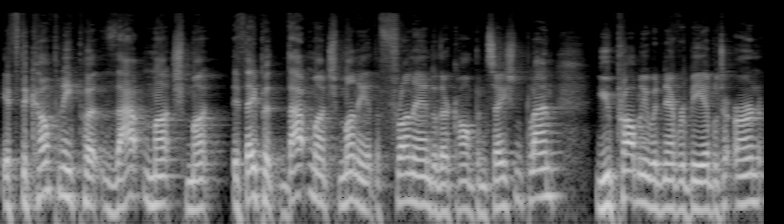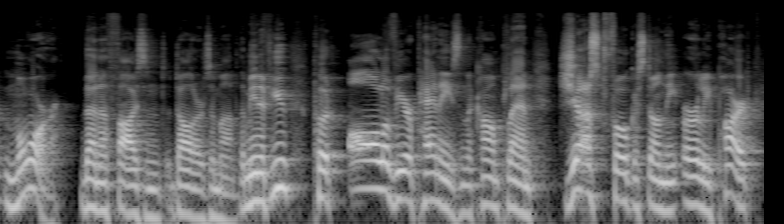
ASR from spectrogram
if the company put that much, if they put that much money at the front end of their compensation plan, you probably would never be able to earn more than $1,000 a month. I mean, if you put all of your pennies in the comp plan just focused on the early part,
